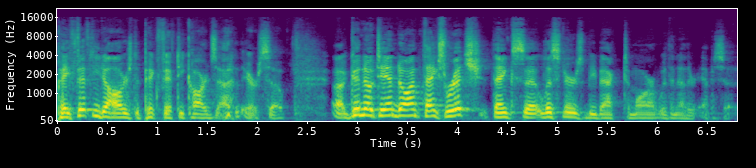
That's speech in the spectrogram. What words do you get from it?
pay $50 to pick 50 cards out of there. So, uh, good note to end on. Thanks, Rich. Thanks, uh, listeners. Be back tomorrow with another episode.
